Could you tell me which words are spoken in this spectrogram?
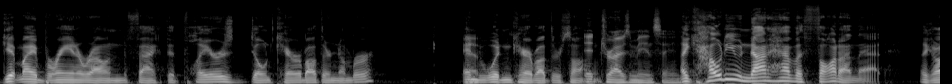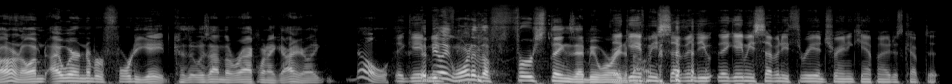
get my brain around the fact that players don't care about their number and wouldn't care about their song. it drives me insane. like, how do you not have a thought on that? Like, I don't know. I'm, I wear number 48 because it was on the rack when I got here. Like, no. They gave It'd be me- like one of the first things I'd be they worried gave about. me seventy. They gave me seventy three in training camp, and I just kept it.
